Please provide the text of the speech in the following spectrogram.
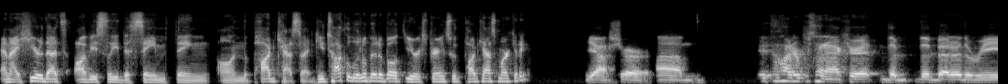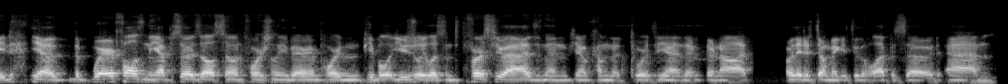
And I hear that's obviously the same thing on the podcast side. Can you talk a little bit about your experience with podcast marketing? Yeah, sure. Um, it's 100% accurate. The the better the read. Yeah, the where it falls in the episode is also unfortunately very important. People usually listen to the first few ads and then you know come to, towards the end they're, they're not or they just don't make it through the whole episode. Um,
